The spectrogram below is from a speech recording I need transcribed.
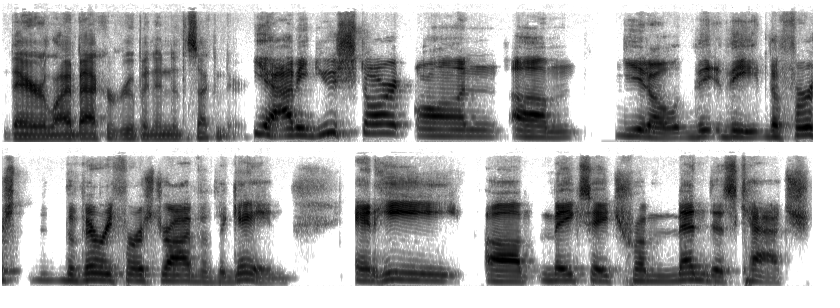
their linebacker group and into the secondary. Yeah, I mean, you start on um, you know, the the the first the very first drive of the game, and he uh, makes a tremendous catch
